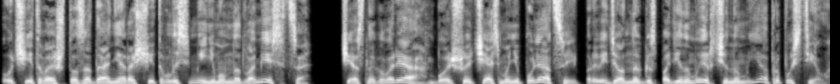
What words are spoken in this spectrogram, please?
Учитывая, что задание рассчитывалось минимум на два месяца, честно говоря, большую часть манипуляций, проведенных господином Ирчином, я пропустил.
